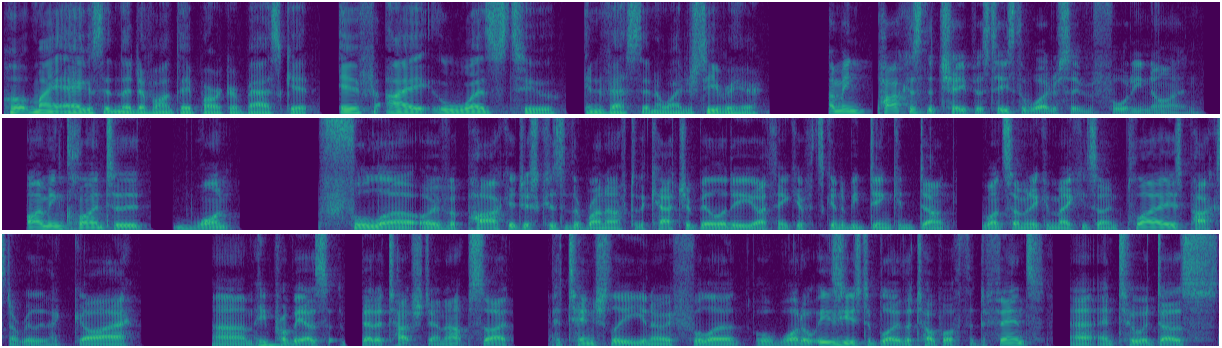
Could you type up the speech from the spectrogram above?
put my eggs in the DeVante Parker basket if I was to invest in a wide receiver here. I mean, Parker's the cheapest. He's the wide receiver 49. I'm inclined to want Fuller over Parker just because of the run after the catch ability. I think if it's going to be dink and dunk, you want someone who can make his own plays. Parker's not really that guy. Um, he probably has a better touchdown upside. Potentially, you know, Fuller or Waddle is used to blow the top off the defense, uh, and Tua does,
